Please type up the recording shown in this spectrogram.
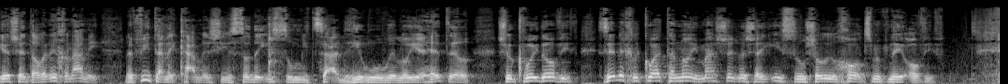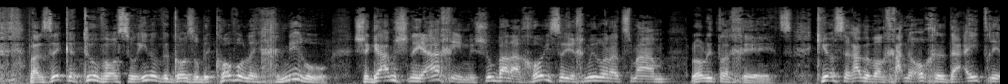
יש היתר, אבל איך נמי, לפי תנא כמה שיסוד האיסו מצד הירו ולא יהיה היתר של כבויד אוביב. זה נחלקו התנועים, מה שרש האיסו של ללחוץ מפני אוביב. ועל זה כתוב, ועשו אינו וגוזו בקובו להחמירו, שגם שני אחים, משום בעל החויסו, יחמירו על עצמם לא להתרחץ. כי עושה רבי ברכנה אוכל דאייטרי.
